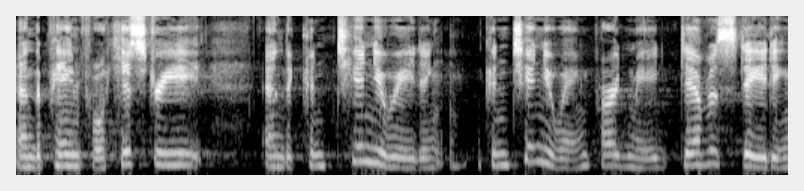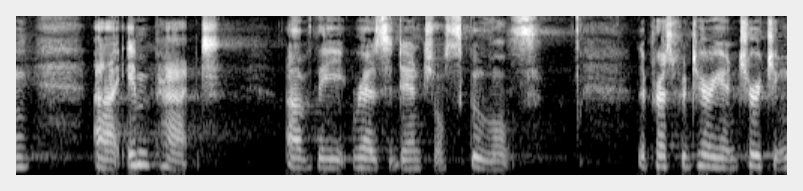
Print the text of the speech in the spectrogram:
and the painful history and the continuing continuing, pardon me, devastating uh, impact of the residential schools. The Presbyterian Church in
